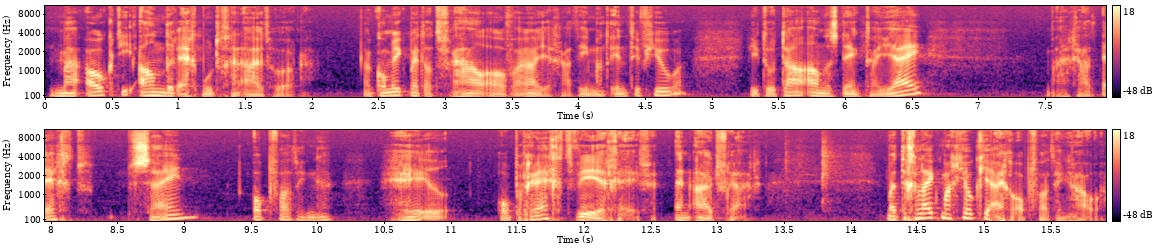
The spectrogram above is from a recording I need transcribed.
maar ook die ander echt moeten gaan uithoren. Dan kom ik met dat verhaal over, nou, je gaat iemand interviewen die totaal anders denkt dan jij. Maar hij gaat echt zijn opvattingen heel oprecht weergeven en uitvragen. Maar tegelijk mag je ook je eigen opvatting houden.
